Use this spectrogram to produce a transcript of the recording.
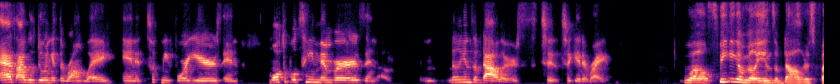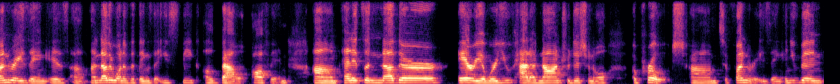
as i was doing it the wrong way. And it took me four years and multiple team members and uh, millions of dollars to to get it right well, speaking of millions of dollars, fundraising is um, another one of the things that you speak about often. Um, and it's another area where you've had a non traditional approach um, to fundraising and you've been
